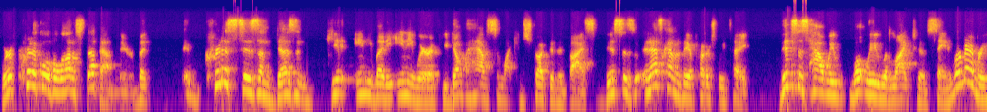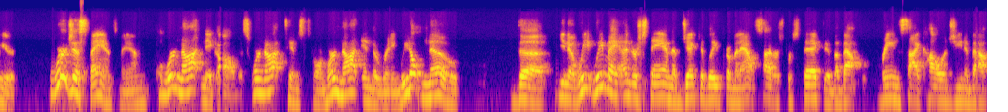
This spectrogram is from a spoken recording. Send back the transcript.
we're critical of a lot of stuff out there, but criticism doesn't get anybody anywhere if you don't have some like constructive advice. This is, and that's kind of the approach we take this is how we what we would like to have seen. Remember here, we're just fans, man. We're not Nick Aldis. We're not Tim Storm. We're not in the ring. We don't know the, you know, we, we may understand objectively from an outsider's perspective about ring psychology and about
